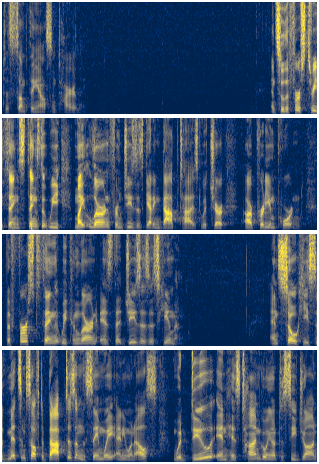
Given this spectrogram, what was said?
to something else entirely. And so, the first three things, things that we might learn from Jesus getting baptized, which are, are pretty important. The first thing that we can learn is that Jesus is human. And so he submits himself to baptism the same way anyone else would do in his time going out to see John.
